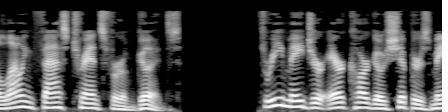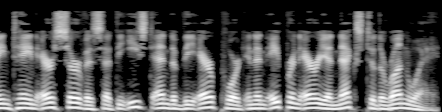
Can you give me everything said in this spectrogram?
allowing fast transfer of goods. Three major air cargo shippers maintain air service at the east end of the airport in an apron area next to the runway.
